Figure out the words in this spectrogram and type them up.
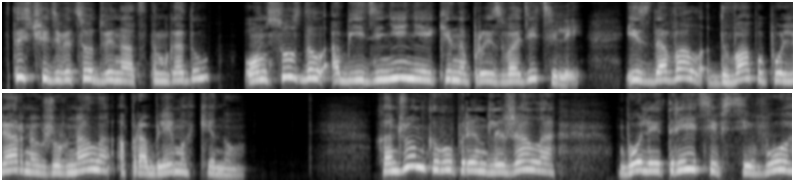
В 1912 году он создал объединение кинопроизводителей и издавал два популярных журнала о проблемах кино. Ханжонкову принадлежало более трети всего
